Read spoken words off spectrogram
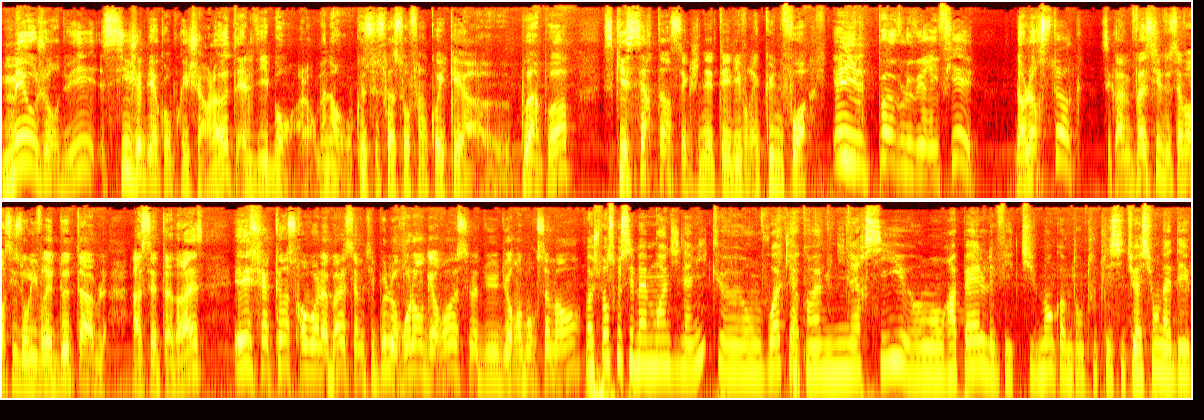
Mais aujourd'hui, si j'ai bien compris Charlotte, elle dit bon, alors maintenant que ce soit Sofinco, Ikea, euh, peu importe. Ce qui est certain, c'est que je n'ai été livré qu'une fois, et ils peuvent le vérifier dans leur stock. C'est quand même facile de savoir s'ils ont livré deux tables à cette adresse. Et chacun se renvoie la balle. C'est un petit peu le Roland Garros du, remboursement. Moi, je pense que c'est même moins dynamique. Euh, on voit qu'il y a quand même une inertie. Euh, on rappelle, effectivement, comme dans toutes les situations, on a des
